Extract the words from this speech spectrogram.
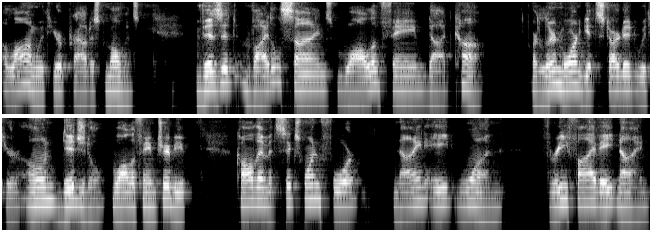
along with your proudest moments, visit vitalsignswalloffame.com or learn more and get started with your own digital Wall of Fame tribute. Call them at 614 981 3589,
